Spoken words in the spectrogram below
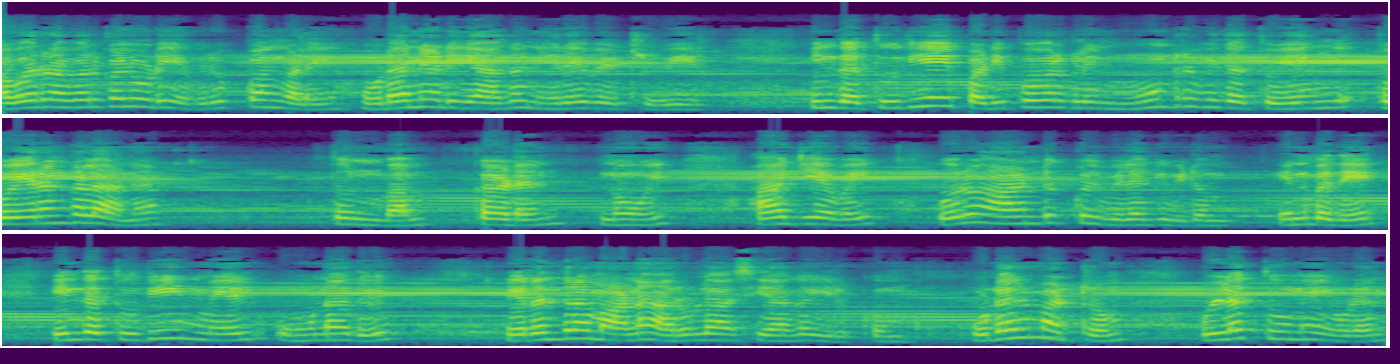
அவரவர்களுடைய விருப்பங்களை உடனடியாக நிறைவேற்றுவீர். இந்த துதியை படிப்பவர்களின் மூன்று வித துயரங்களான துன்பம் கடன் நோய் ஆகியவை ஒரு ஆண்டுக்குள் விலகிவிடும் என்பதே இந்த துதியின் மேல் உனது நிரந்தரமான அருளாசியாக இருக்கும். உடல் மற்றும் உள்ள தூய்மையுடன்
